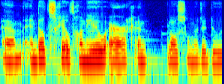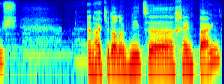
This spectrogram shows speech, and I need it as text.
Ehm, en dat scheelt gewoon heel erg. En plas onder de douche. En had je dan ook niet eh, geen pijn?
